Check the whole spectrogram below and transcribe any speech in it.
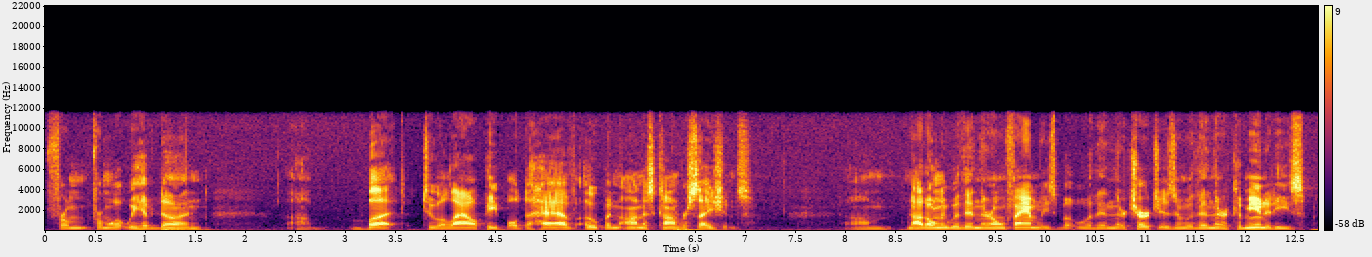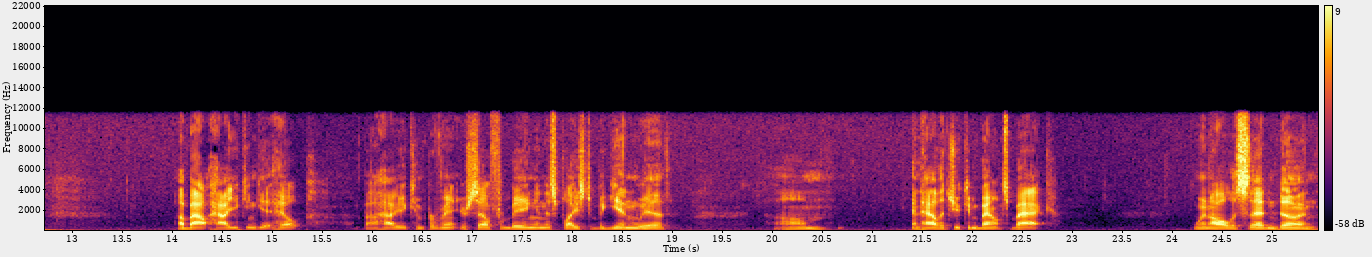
from, from what we have done, uh, but to allow people to have open, honest conversations, um, not only within their own families, but within their churches and within their communities, about how you can get help, about how you can prevent yourself from being in this place to begin with, um, and how that you can bounce back when all is said and done,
